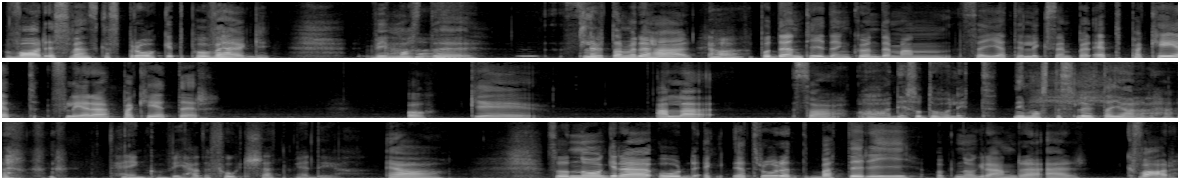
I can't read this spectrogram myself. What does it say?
var är svenska språket på väg? Vi Jaha. måste sluta med det här. Ja, På den tiden kunde man säga till exempel ett paket, flera paketer. Och eh, alla sa, åh det är så dåligt, ni måste sluta göra det här. tänk om vi hade fortsatt med det. Ja. Så några ord, jag tror att batteri och några andra är kvar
